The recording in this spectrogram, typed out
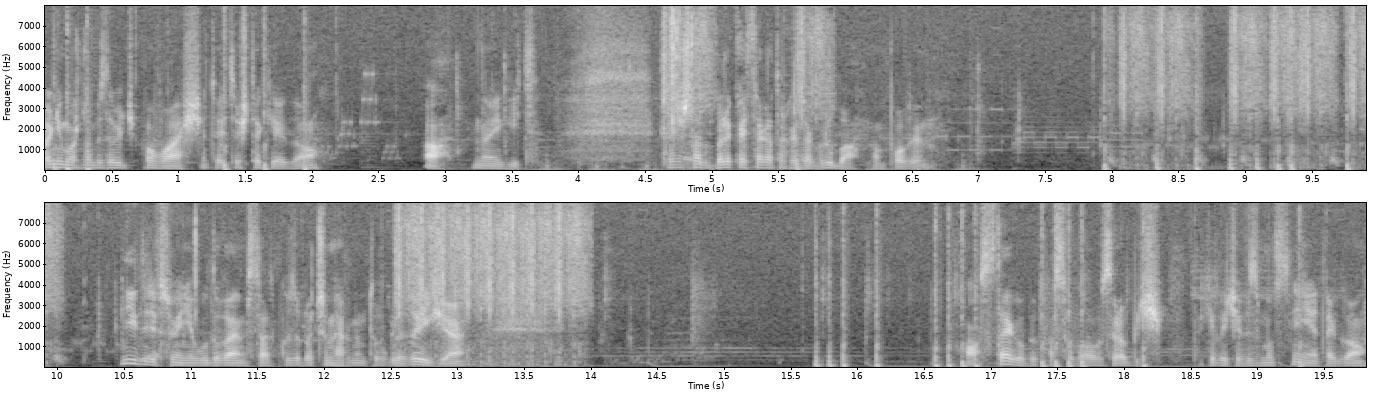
Ewentualnie można by zrobić, o właśnie, tutaj coś takiego. A, no i git. Chociaż ta belka jest taka trochę za gruba, wam powiem. Nigdy w sumie nie budowałem statku, zobaczymy jak nam to w ogóle wyjdzie. O, z tego by pasowało zrobić takie, wiecie, wzmocnienie tego.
